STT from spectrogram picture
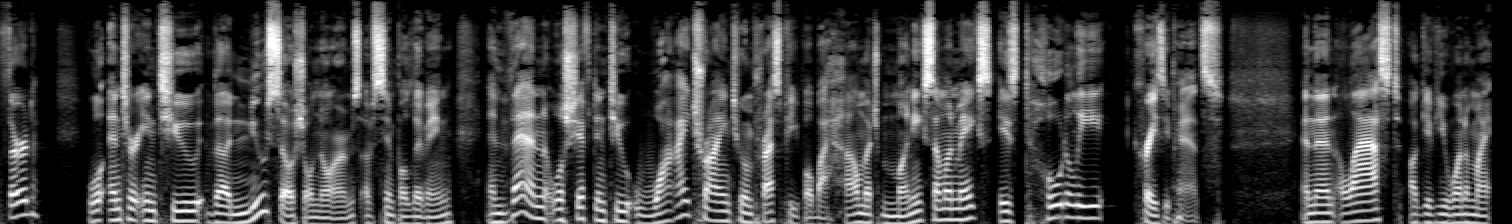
Third, we'll enter into the new social norms of simple living, and then we'll shift into why trying to impress people by how much money someone makes is totally crazy pants. And then last, I'll give you one of my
